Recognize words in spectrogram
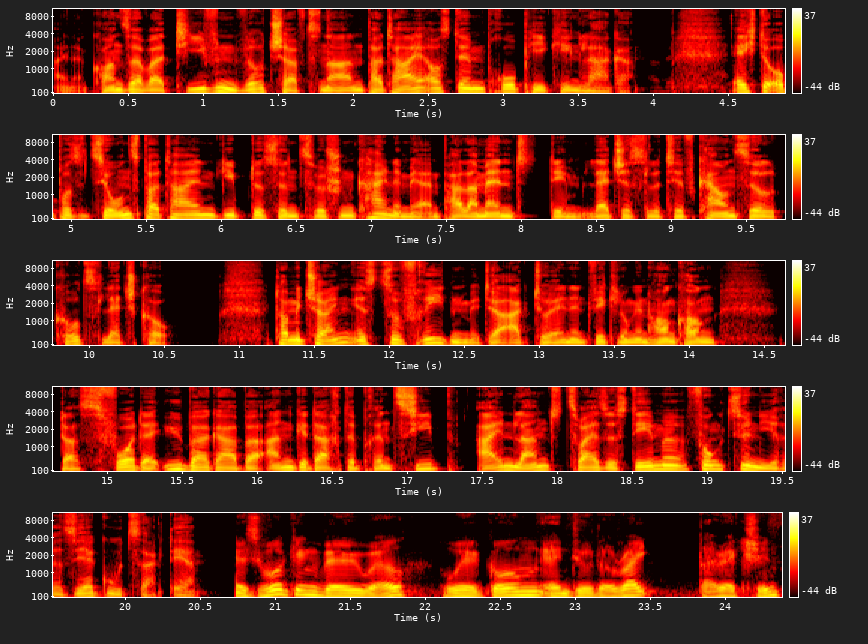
einer konservativen, wirtschaftsnahen Partei aus dem Pro-Peking-Lager. Echte Oppositionsparteien gibt es inzwischen keine mehr im Parlament, dem Legislative Council, kurz LegCo. Tommy Chang ist zufrieden mit der aktuellen Entwicklung in Hongkong. Das vor der Übergabe angedachte Prinzip ein Land, zwei Systeme funktioniere sehr gut, sagt er. It's working very well. We're going into the right direction.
